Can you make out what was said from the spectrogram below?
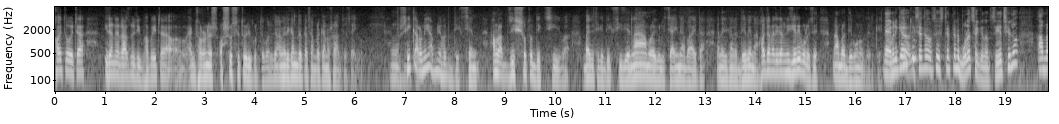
হয়তো এটা ইরানের রাজনৈতিকভাবে এটা এক ধরনের অস্বস্তি তৈরি করতে পারে যে আমেরিকানদের কাছে আমরা কেন সাহায্য চাইব। তো সেই কারণেই আপনি হয়তো দেখছেন আমরা দৃশ্য তো দেখছি বা বাইরে থেকে দেখছি যে না আমরা এগুলি চাই না বা এটা আমেরিকানরা দেবে না। হয়তো আমেরিকান নিজেরাই বলেছে না আমরা দেবো না ওদেরকে। না আমেরিকা সেটা স্টেটমেন্টে বলেছে কিন্তু চেয়েছিল আমরা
